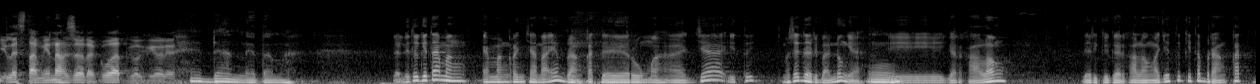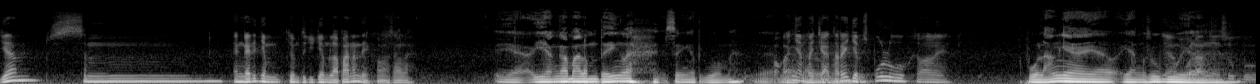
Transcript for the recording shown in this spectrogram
Gila stamina sudah kuat gokil ya. Edan eta mah. Dan itu kita emang emang rencanain berangkat dari rumah aja itu maksudnya dari Bandung ya Hmm. di Garkalong dari ke Garkalong aja tuh kita berangkat jam sem eh enggak ada jam jam 7 jam 8an deh kalau nggak salah. Iya, iya nggak malam teuing lah, seingat gua mah. Nggak- Pokoknya nggak sampai charternya jam 10 soalnya. Pulangnya ya yang subuh ya. pulangnya subuh.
